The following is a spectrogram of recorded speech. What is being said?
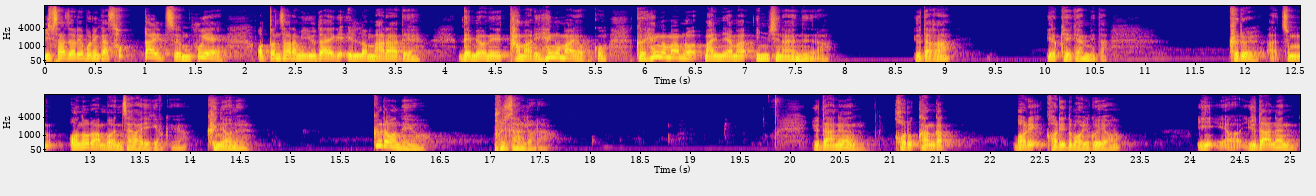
24절에 보니까 석 달쯤 후에 어떤 사람이 유다에게 일러 말하되 내 며느리 다말이 행음하였고 그 행음함으로 말미암아 임신하였느니라. 유다가 이렇게 얘기합니다. 그를 아, 좀 언어로 한번 제가 얘기해 볼게요. 그년을 끌어내어 불살러라. 유다는 거룩한 각 머리 거리도 멀고요. 이, 어, 유다는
